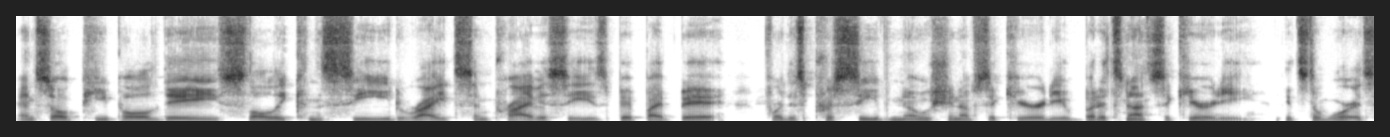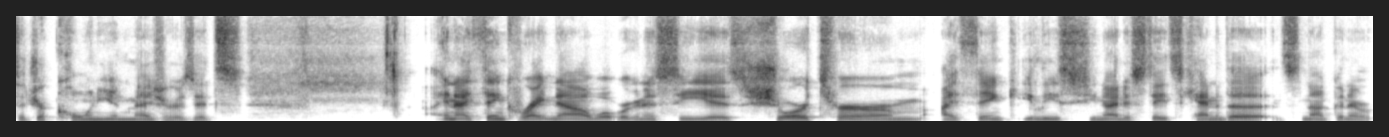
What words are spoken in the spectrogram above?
and so people they slowly concede rights and privacies bit by bit for this perceived notion of security, but it's not security. It's the word. It's the draconian measures. It's and I think right now what we're going to see is short term. I think at least United States, Canada, it's not going to.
